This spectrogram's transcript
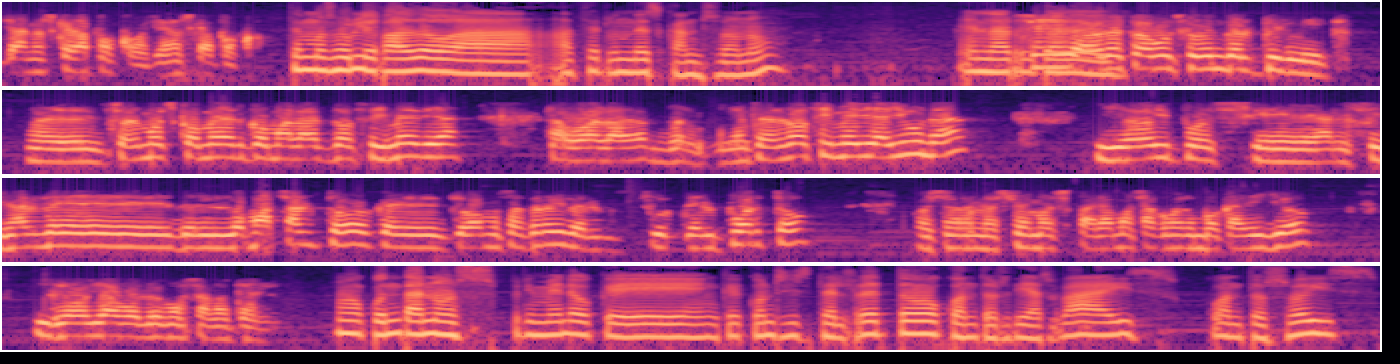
ya nos queda poco, ya nos queda poco. Te hemos obligado a hacer un descanso, ¿no? En la Sí, ruta de ahora estamos subiendo el picnic. Eh, solemos comer como a las doce y media, o a la- bueno, entre las doce y media y una, y hoy pues eh, al final de, de lo más alto que, que vamos a hacer hoy, del, del puerto, pues nos vemos, paramos a comer un bocadillo y luego ya volvemos al hotel. Bueno, cuéntanos primero qué, en qué consiste el reto, cuántos días vais, cuántos sois.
